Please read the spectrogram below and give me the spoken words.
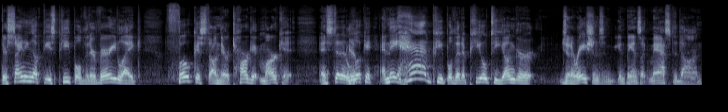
they're signing up these people that are very like focused on their target market instead of Yep. looking. And they had people that appealed to younger generations in, in bands like Mastodon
